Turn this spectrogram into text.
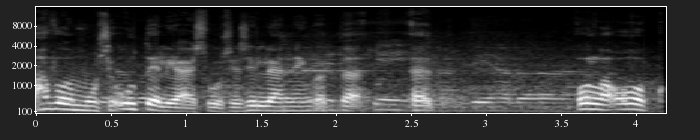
avoimuus ja uteliaisuus ja silleen, niin kuin, että, että olla ok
